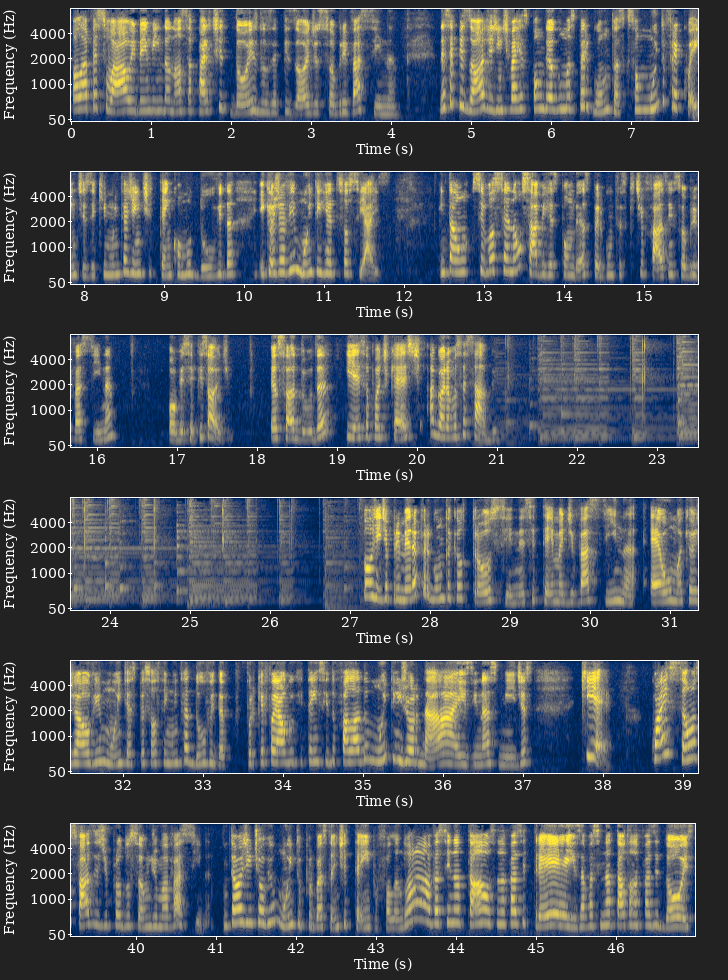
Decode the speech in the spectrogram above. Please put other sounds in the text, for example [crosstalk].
Olá, pessoal, e bem-vindo à nossa parte 2 dos episódios sobre vacina. Nesse episódio, a gente vai responder algumas perguntas que são muito frequentes e que muita gente tem como dúvida e que eu já vi muito em redes sociais. Então, se você não sabe responder as perguntas que te fazem sobre vacina, ouve esse episódio. Eu sou a Duda e esse é o podcast Agora Você Sabe. Gente, a primeira pergunta que eu trouxe nesse tema de vacina é uma que eu já ouvi muito e as pessoas têm muita dúvida, porque foi algo que tem sido falado muito em jornais e nas mídias, que é quais são as fases de produção de uma vacina. Então a gente ouviu muito por bastante tempo falando: "Ah, a vacina tal está na fase 3, a vacina tal está na fase 2".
